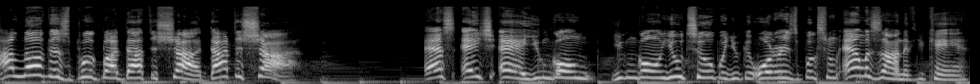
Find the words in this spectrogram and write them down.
I love this book by Dr. Sha. Dr. Sha. S H A. You can go on you can go on YouTube or you can order his books from Amazon if you can.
